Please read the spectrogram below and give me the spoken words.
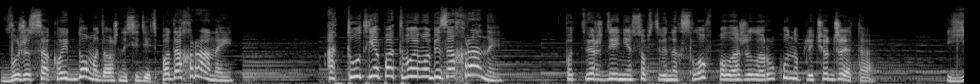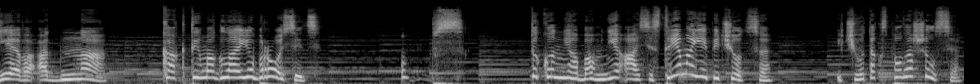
«Вы же с Аквой дома должны сидеть, под охраной!» «А тут я, по-твоему, без охраны?» В подтверждение собственных слов положила руку на плечо Джета. «Ева одна! Как ты могла ее бросить?» «Упс! Так он не обо мне, а о сестре моей печется!» «И чего так сполошился?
